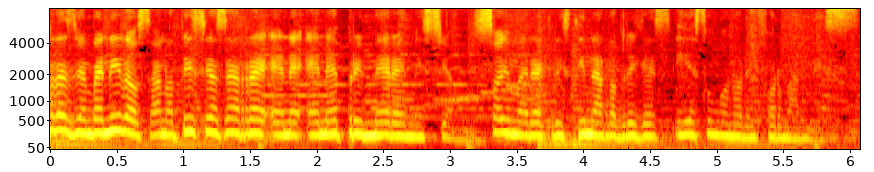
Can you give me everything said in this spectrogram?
Tardes, bienvenidos a Noticias RNN Primera Emisión. Soy María Cristina Rodríguez y es un honor informarles.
